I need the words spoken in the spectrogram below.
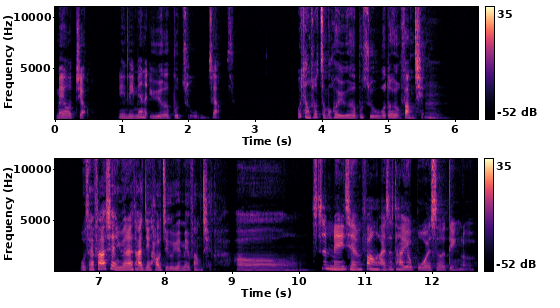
没有缴。”你里面的余额不足，这样子，我想说怎么会余额不足？我都有放钱，嗯，我才发现原来他已经好几个月没有放钱哦，是没钱放还是他又不会设定了？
